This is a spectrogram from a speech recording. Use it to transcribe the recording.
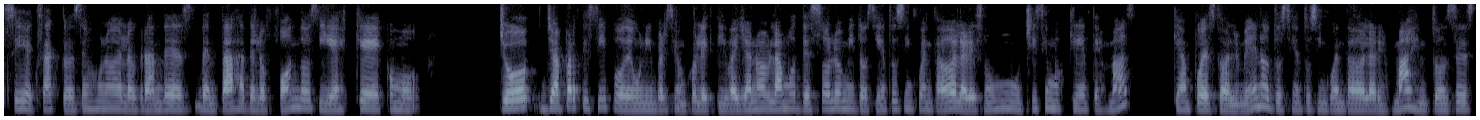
Sí, exacto. Ese es uno de las grandes ventajas de los fondos y es que como yo ya participo de una inversión colectiva, ya no hablamos de solo mis 250 dólares, son muchísimos clientes más que han puesto al menos 250 dólares más. Entonces,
